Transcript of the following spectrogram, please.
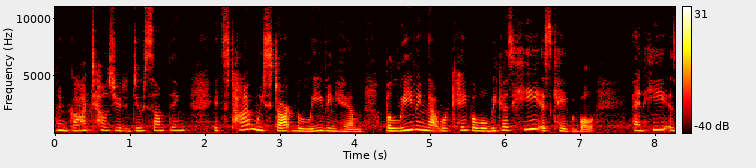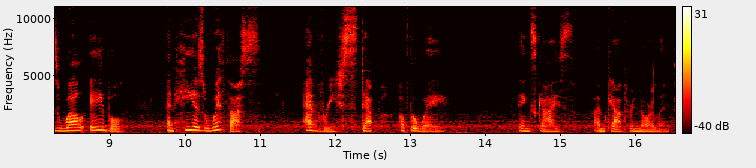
When God tells you to do something, it's time we start believing Him, believing that we're capable because He is capable and He is well able and He is with us every step of the way. Thanks, guys. I'm Katherine Norland.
